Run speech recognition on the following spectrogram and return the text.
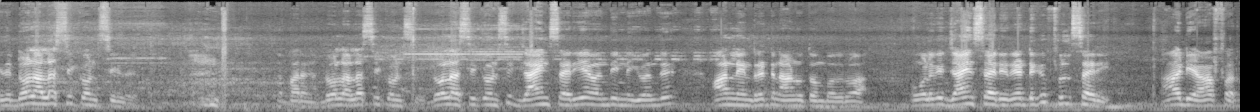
இது டோலால சீக்வன்சி இது. பாருங்கள் டோலால சீக்வன்சி டோலா சீக்வன்சி ஜாயின்ட் சாரியே வந்து இன்றைக்கி வந்து ஆன்லைன் ரேட்டு நானூற்றம்பது ரூபா. உங்களுக்கு ஜாயின்ட் சாரி ரேட்டுக்கு ஃபுல் சாரி ஆடி ஆஃபர்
